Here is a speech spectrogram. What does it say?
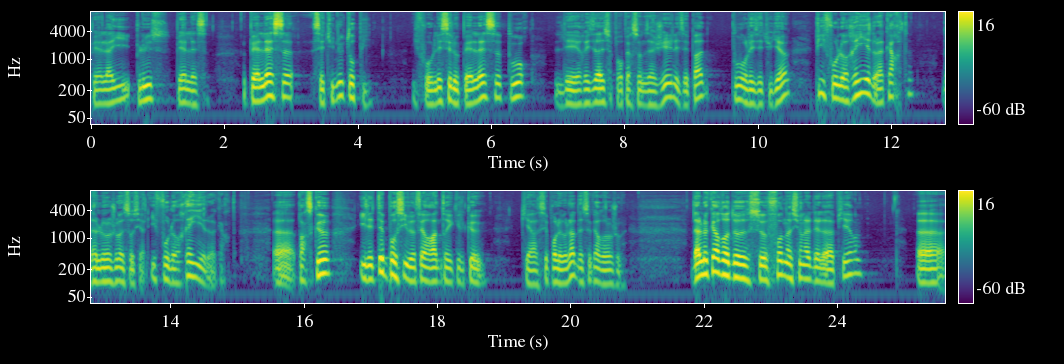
PLAI plus PLS. Le PLS, c'est une utopie. Il faut laisser le PLS pour les résidences pour personnes âgées, les EHPAD, pour les étudiants. Puis il faut le rayer de la carte dans le logement social. Il faut le rayer de la carte. Euh, parce qu'il est impossible de faire rentrer quelqu'un qui a ces problèmes-là dans ce cadre de logement. Dans le cadre de ce Fonds national d'aide à la pierre, euh,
